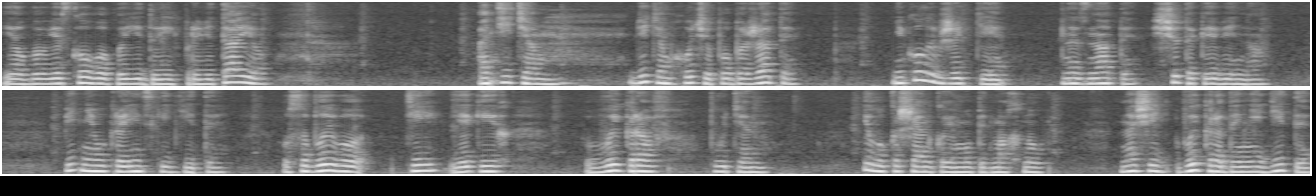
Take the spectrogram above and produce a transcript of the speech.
Я обов'язково поїду їх привітаю. А дітям, дітям хочу побажати ніколи в житті не знати, що таке війна. Бідні українські діти, особливо ті, яких викрав Путін. і Лукашенко йому підмахнув. Наші викрадені діти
